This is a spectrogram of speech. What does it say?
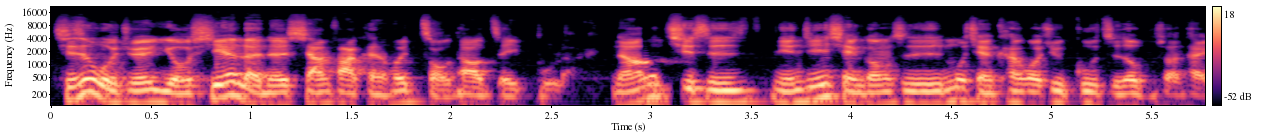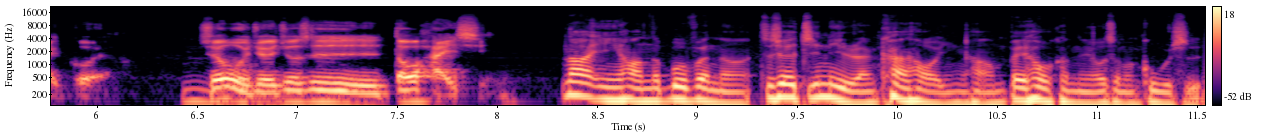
其实我觉得有些人的想法可能会走到这一步来，然后其实年金险公司目前看过去估值都不算太贵啊，所以我觉得就是都还行。嗯。那银行的部分呢？这些经理人看好银行背后可能有什么故事？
